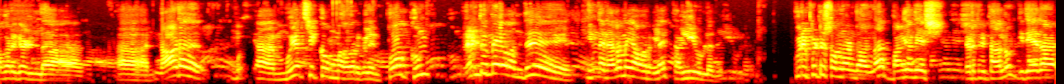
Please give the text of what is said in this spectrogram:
அவர்கள் ஆஹ், நாட ஆஹ், முயற்சிக்கும் அவர்களின் போக்கும் ரெண்டுமே வந்து இந்த நிலைமை அவர்களை தள்ளியுள்ளது. குறிப்பிட்டு சொல்லணும்னா பங்களாதேஷ் எடுத்துக்கிட்டாலும் இதேதான்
